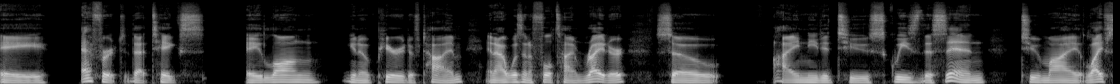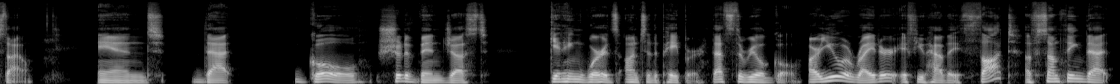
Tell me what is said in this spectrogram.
a effort that takes a long, you know, period of time and I wasn't a full-time writer, so I needed to squeeze this in to my lifestyle. And that goal should have been just getting words onto the paper. That's the real goal. Are you a writer if you have a thought of something that,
